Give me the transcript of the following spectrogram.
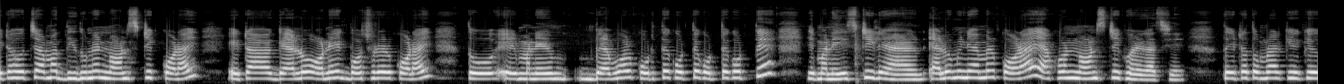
এটা হচ্ছে আমার দিদুনের ননস্টিক কড়াই। এটা গেল অনেক বছরের কড়াই। তো মানে ব্যবহার করতে করতে করতে করতে মানে স্টিল অ্যালুমিনিয়ামের কড়াই এখন ননস্টিক হয়ে গেছে। তো এটা তোমরা আর কেউ কেউ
